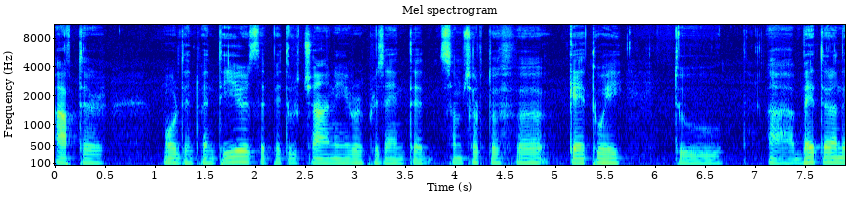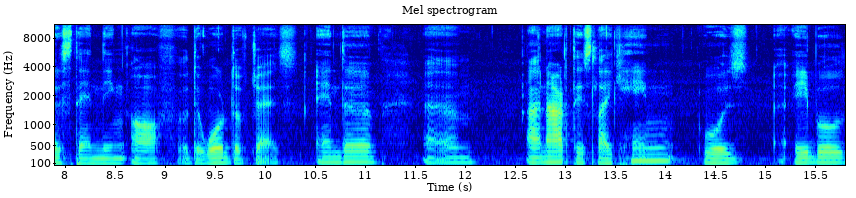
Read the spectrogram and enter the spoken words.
after more than 20 years that Petrucciani represented some sort of uh, gateway to uh, better understanding of the world of jazz. And uh, um, an artist like him was able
